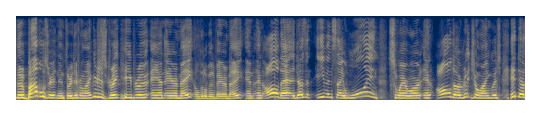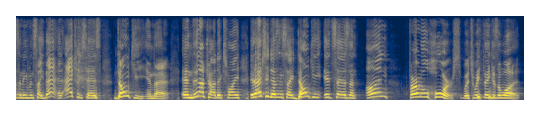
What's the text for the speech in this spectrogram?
The Bible's written in three different languages Greek, Hebrew, and Aramaic, a little bit of Aramaic, and, and all that. It doesn't even say one swear word in all the the original language, it doesn't even say that. It actually says donkey in there. And then I tried to explain, it actually doesn't say donkey, it says an unfertile horse, which we think is a what?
